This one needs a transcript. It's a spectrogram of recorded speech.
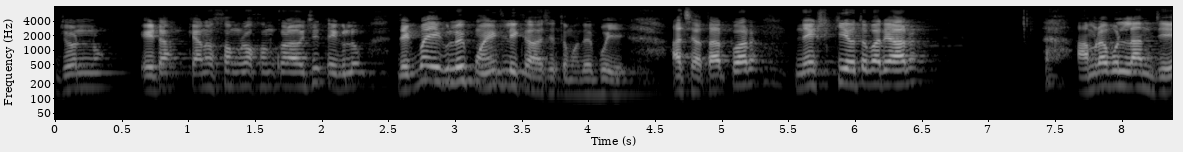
জন্য এটা কেন সংরক্ষণ করা উচিত? এগুলো, দেখবা এগুলোই পয়েন্ট লেখা আছে তোমাদের বইয়ে। আচ্ছা তারপর নেক্সট কি হতে পারে? আর আমরা বললাম যে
